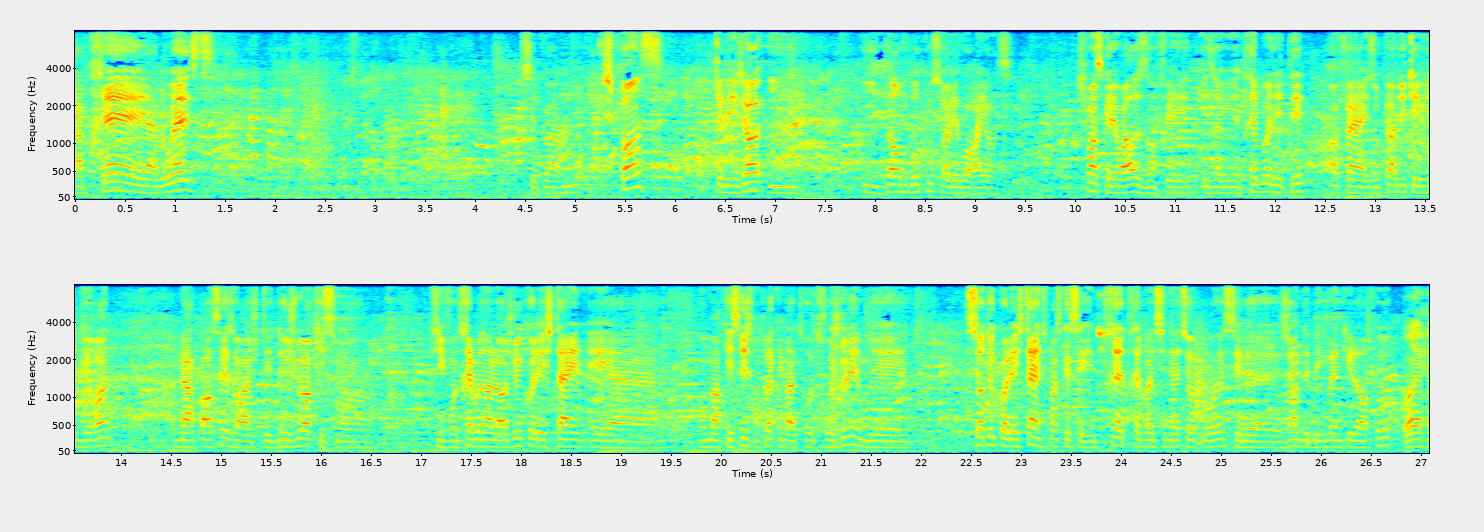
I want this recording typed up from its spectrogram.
Après, à l'Ouest, Je sais pas. Je pense que les gens, ils, dorment beaucoup sur les Warriors. Je pense que les Warriors, ont, fait, ils ont eu un très bon été. Enfin, ils ont perdu Kevin Durant. Mais à part ça, ils ont rajouté deux joueurs qui, sont, qui vont très bien dans leur jeu. Colestein et euh, Omar Kisri, je pense pas qu'il va trop, trop jouer. Mais surtout Colestein, je pense que c'est une très très bonne signature pour eux. C'est le genre de big man qu'il leur faut. Ouais.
